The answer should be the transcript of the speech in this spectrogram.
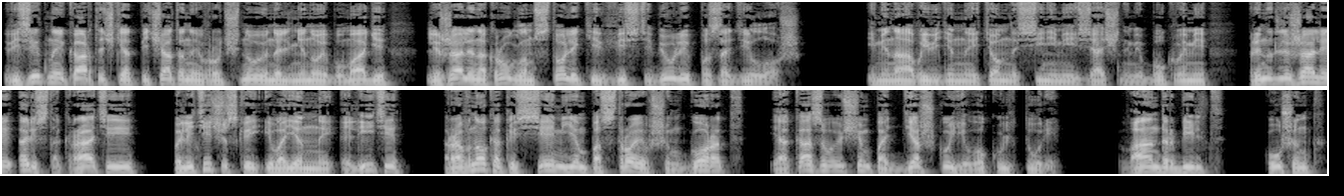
Визитные карточки, отпечатанные вручную на льняной бумаге, лежали на круглом столике в вестибюле позади лож. Имена, выведенные темно-синими изящными буквами, принадлежали аристократии, политической и военной элите, равно как и семьям, построившим город и оказывающим поддержку его культуре. Вандербильд, Кушинг,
